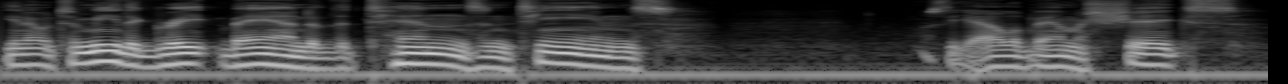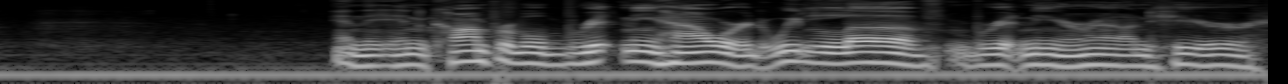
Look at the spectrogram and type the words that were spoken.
you know, to me, the great band of the tens and teens was the Alabama Shakes and the incomparable Brittany Howard. We love Brittany around here.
